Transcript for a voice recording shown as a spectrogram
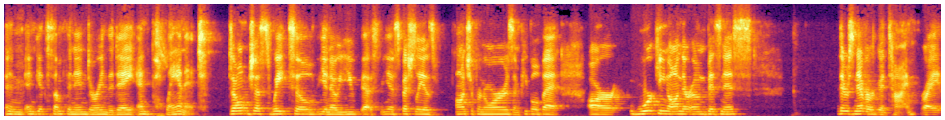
and and get something in during the day and plan it don't just wait till you know you, uh, especially as entrepreneurs and people that are working on their own business there's never a good time right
